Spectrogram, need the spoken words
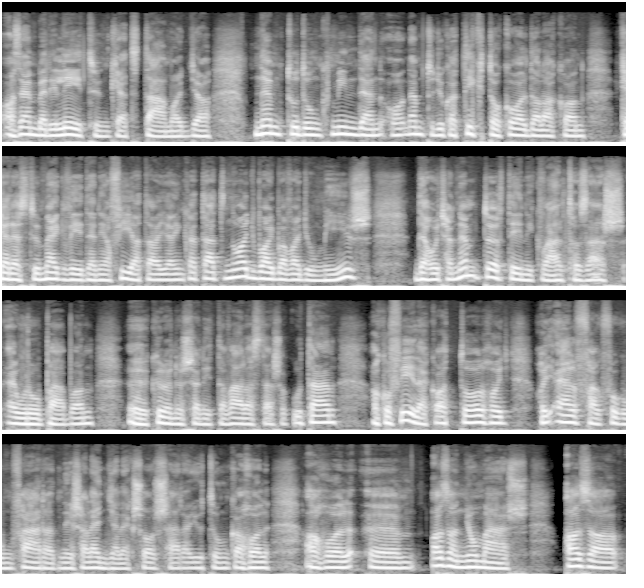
az emberi létünket támadja. Nem tudunk minden, nem tudjuk a TikTok oldalakon keresztül megvédeni a fiataljainkat. Tehát nagy bajba vagyunk mi is, de hogyha nem történik változás Európában, különösen itt a választások után, akkor félek attól, hogy, hogy elfag fogunk fáradni, és a lengyelek sorsára jutunk, ahol, ahol az a nyomás, az a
